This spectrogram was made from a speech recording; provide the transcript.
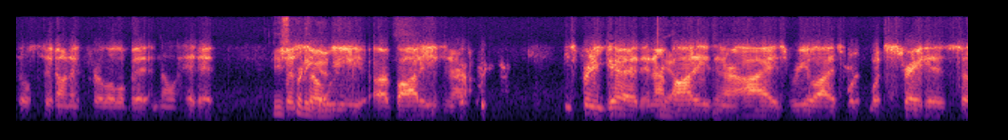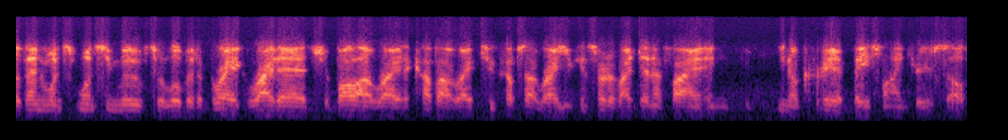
he'll sit on it for a little bit and he'll hit it. He's just pretty so good. we our bodies and our he's pretty good and our Yeah. bodies and our eyes realize what, what straight is. So then once once you move to a little bit of break, right edge, a ball out right, a cup out right, two cups out right, you can sort of identify and you know create a baseline for yourself.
